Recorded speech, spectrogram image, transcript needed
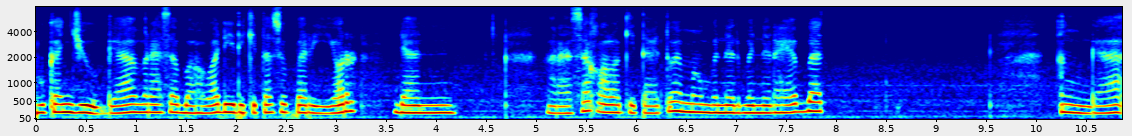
Bukan juga merasa bahwa diri kita superior dan ngerasa kalau kita itu emang bener-bener hebat. Enggak,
